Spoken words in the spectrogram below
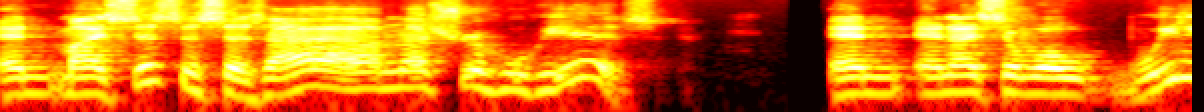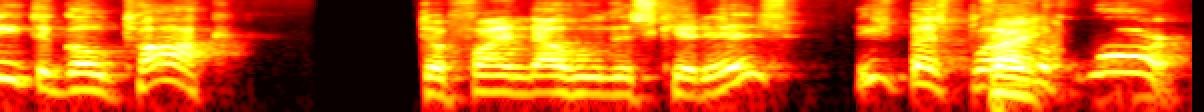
And my assistant says, I, I'm not sure who he is. And and I said, Well, we need to go talk to find out who this kid is. He's best player on the floor.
